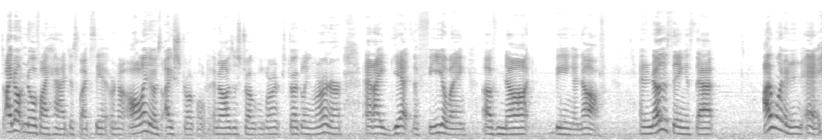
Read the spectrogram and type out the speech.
So I don't know if I had dyslexia or not. All I know is I struggled, and I was a struggle learn, struggling learner, and I get the feeling of not being enough. And another thing is that I wanted an A,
